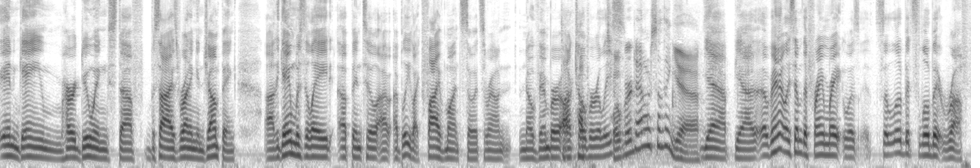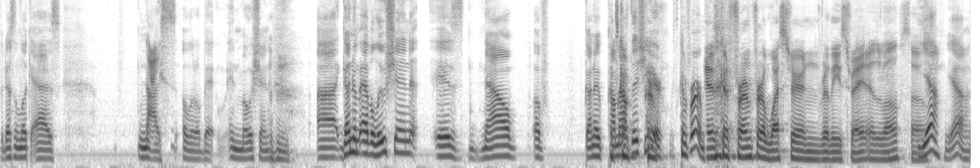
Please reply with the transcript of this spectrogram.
in-game her doing stuff besides running and jumping. Uh, the game was delayed up until I, I, believe like five months, so it's around November, October release. October now or something? Yeah. Yeah, yeah. Apparently, some of the frame rate was it's a little bit, it's a little bit rough. It doesn't look as nice a little bit in motion. Mm-hmm. Uh, Gundam Evolution is now of gonna come out this year. It's confirmed. And it's confirmed for a Western release, right, as well. So yeah, yeah,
